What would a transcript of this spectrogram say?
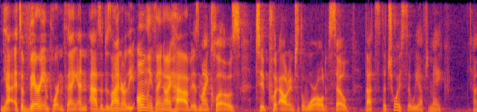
yeah, it's a very important thing. And as a designer, the only thing I have is my clothes to put out into the world. So that's the choice that we have to make. Yeah.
